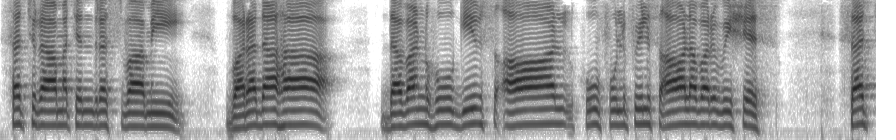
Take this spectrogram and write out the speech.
such Ramachandra Swami Varadaha the one who gives all, who fulfills all our wishes. Such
